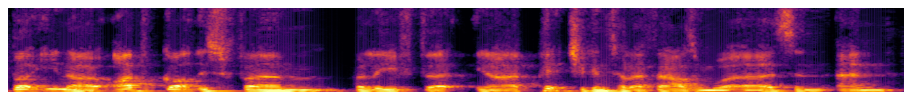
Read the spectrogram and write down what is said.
but you know I've got this firm belief that you know a picture can tell a thousand words, and and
